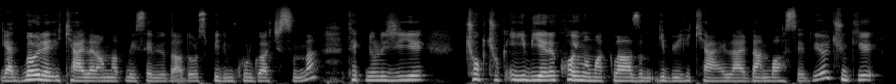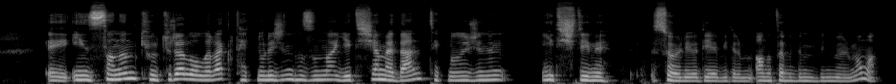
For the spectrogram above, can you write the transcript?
yani böyle hikayeler anlatmayı seviyor daha doğrusu bilim kurgu açısından. Teknolojiyi çok çok iyi bir yere koymamak lazım gibi hikayelerden bahsediyor. Çünkü e, insanın kültürel olarak teknolojinin hızına yetişemeden teknolojinin yetiştiğini söylüyor diyebilirim. Anlatabildim mi bilmiyorum ama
